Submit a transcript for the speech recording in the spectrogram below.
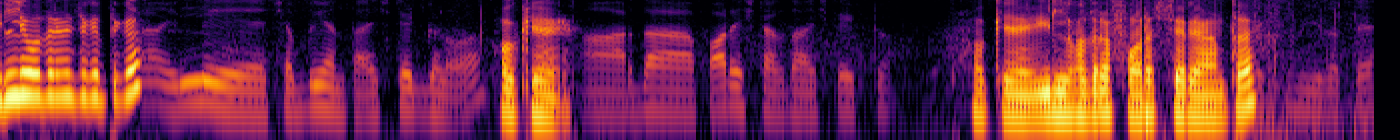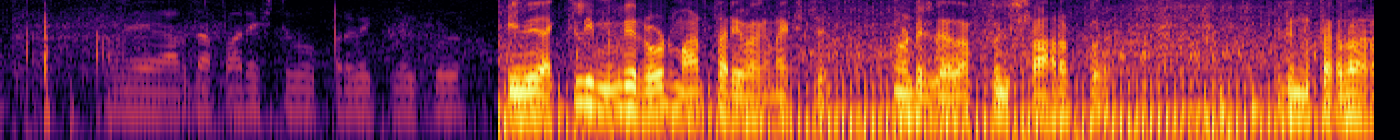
ಇಲ್ಲಿ ಹೋದ್ರೆ ಏನು ಸಿಗುತ್ತೆ ಈಗ? ಇಲ್ಲಿ ಶಬ್ರಿ ಅಂತ ಎಸ್ಟೇಟ್ಗಳು ಓಕೆ ಅರ್ಧ ಫಾರೆಸ್ಟ್ ಅರ್ಧ ಎಸ್ಟೇಟ್ ಓಕೆ ಇಲ್ಲಿ ಹೋದ್ರೆ ಫಾರೆಸ್ಟ್ ಏರಿಯಾ ಅಂತ? ಇರುತ್ತೆ. ಆಮೇಲೆ ಅರ್ಧ ಫಾರೆಸ್ಟು ಪ್ರೈವೇಟ್ ವೆಹಿಕಲ್ ಇಲ್ಲಿ ಆ್ಯಕ್ಚುಲಿ ಮೇ ಬಿ ರೋಡ್ ಮಾಡ್ತಾರೆ ಇವಾಗ ನೆಕ್ಸ್ಟ್ ನೋಡ್ರಿ ಇಲ್ಲ ಫುಲ್ ಶಾರ್ಪ್ ಇದನ್ನು ತೆಗ್ದಾರ.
